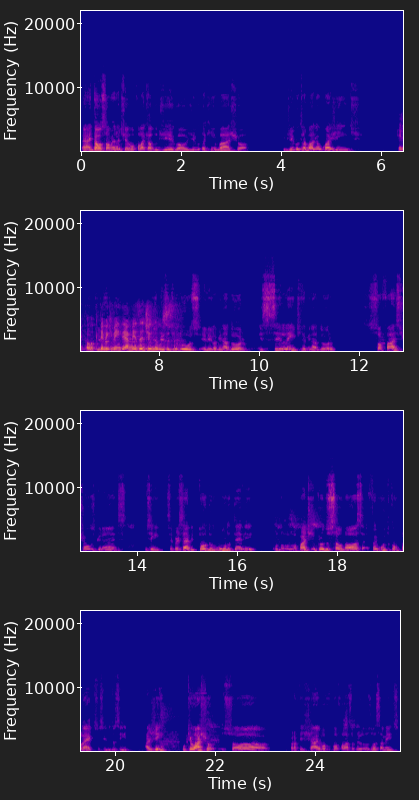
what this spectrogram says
É, então, só um minutinho. Eu vou falar aqui ó, do Diego. Ó. O Diego tá aqui embaixo. Ó. O Diego trabalhou com a gente. Ele falou que teve que vender a mesa de luz. A mesa de luz. Ele é iluminador. Excelente iluminador. Só faz shows grandes. Assim, você percebe? Todo mundo teve a parte de produção nossa. Foi muito complexo. Assim, assim a gente, o que eu acho só para fechar, eu vou, vou falar sobre os lançamentos.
